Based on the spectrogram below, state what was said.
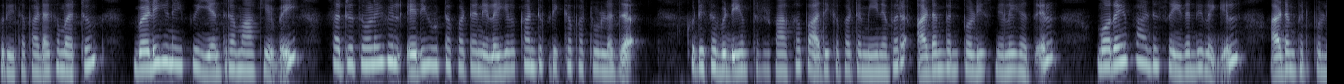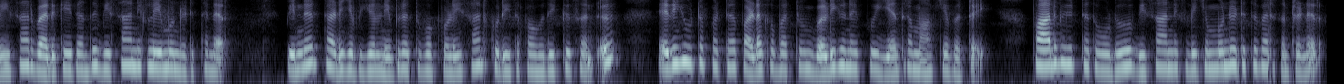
குறித்த படகு மற்றும் வெளியிணைப்பு இயந்திரம் ஆகியவை சற்று தொலைவில் எரியூட்டப்பட்ட நிலையில் கண்டுபிடிக்கப்பட்டுள்ளது. குறித்த விடயம் தொடர்பாக பாதிக்கப்பட்ட மீனவர் அடம்பன் போலீஸ் நிலையத்தில் முறைப்பாடு செய்த நிலையில் அடம்பன் போலீசார் வருகை தந்து விசாரணைகளை முன்னெடுத்தனர். பின்னர் தடயவியல் நிபுணத்துவ போலீசார் குறித்த பகுதிக்கு சென்று எரியூட்டப்பட்ட படகு மற்றும் வெளியிணைப்பு இயந்திரம் ஆகியவற்றை பார்வையிட்டதோடு விசாரணைகளையும் முன்னெடுத்து வருகின்றனர்.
